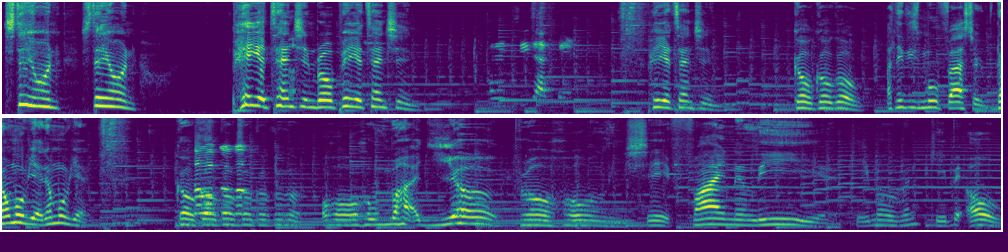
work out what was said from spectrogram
Stay on, stay on. Pay attention, bro, pay attention. I didn't see that thing. Pay attention. Go, go, go. I think these move faster. Don't move yet, don't move yet. Go, go, go, go, go, go, go. Oh my, yo. Bro, holy shit. Finally. Keep moving. Keep it. Oh.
